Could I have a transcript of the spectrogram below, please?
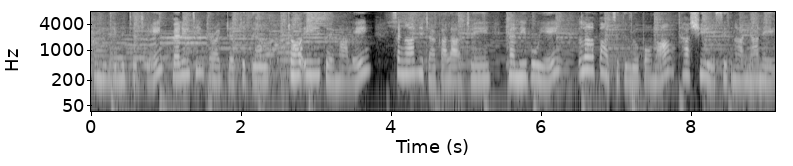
Company Limited ရဲ့ Managing Director ဖြစ်သူဒေါ်အေးသွဲမှလည်း15နှစ်တာကာလအတွင်းခံနေဖို့ရဲ့အလားပချစ်သူတို့ပေါ်မှာထားရှိတဲ့စေတနာများနဲ့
